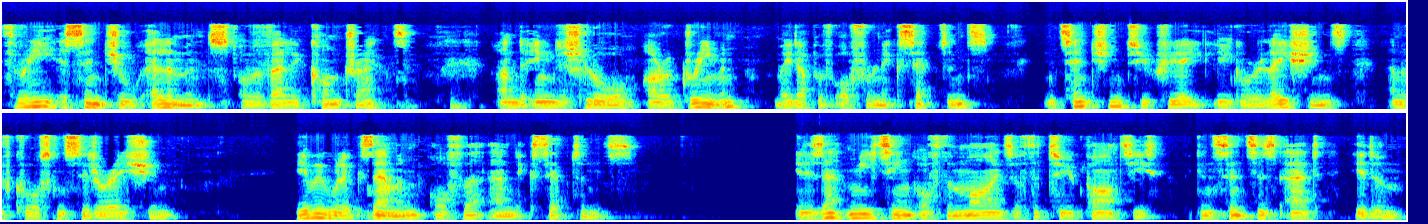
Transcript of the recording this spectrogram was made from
three essential elements of a valid contract under English law are agreement, made up of offer and acceptance, intention to create legal relations, and of course consideration. Here we will examine offer and acceptance. It is that meeting of the minds of the two parties, the consensus ad idem.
